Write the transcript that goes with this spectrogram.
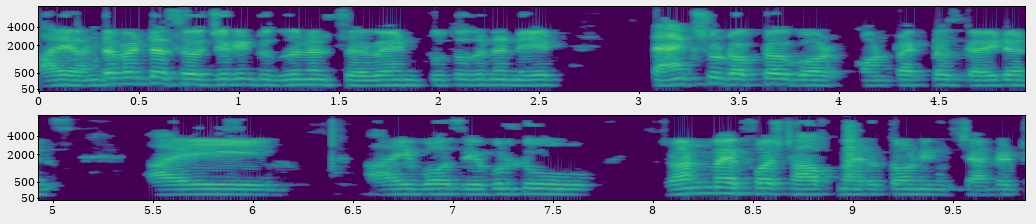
i underwent a surgery in 2007 2008 thanks to dr contractor's guidance i i was able to run my first half marathon in standard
